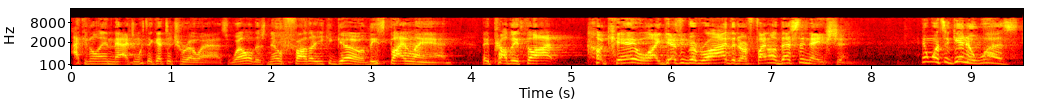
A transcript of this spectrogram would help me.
I can only imagine once they get to Troas. Well, there's no farther you could go, at least by land. They probably thought, okay, well, I guess we've arrived at our final destination. And once again, it was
